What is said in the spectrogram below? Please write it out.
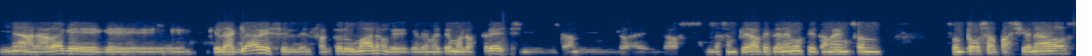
Y nada, la verdad que, la clave es el, factor humano que, le metemos los tres y, los, empleados que tenemos que también son, son todos apasionados,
